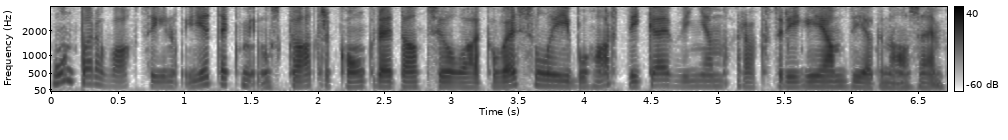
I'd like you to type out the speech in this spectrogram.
un par vakcīnu ietekmi uz katra konkrētā cilvēka veselību ar tikai viņam raksturīgajām diagnozēm.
